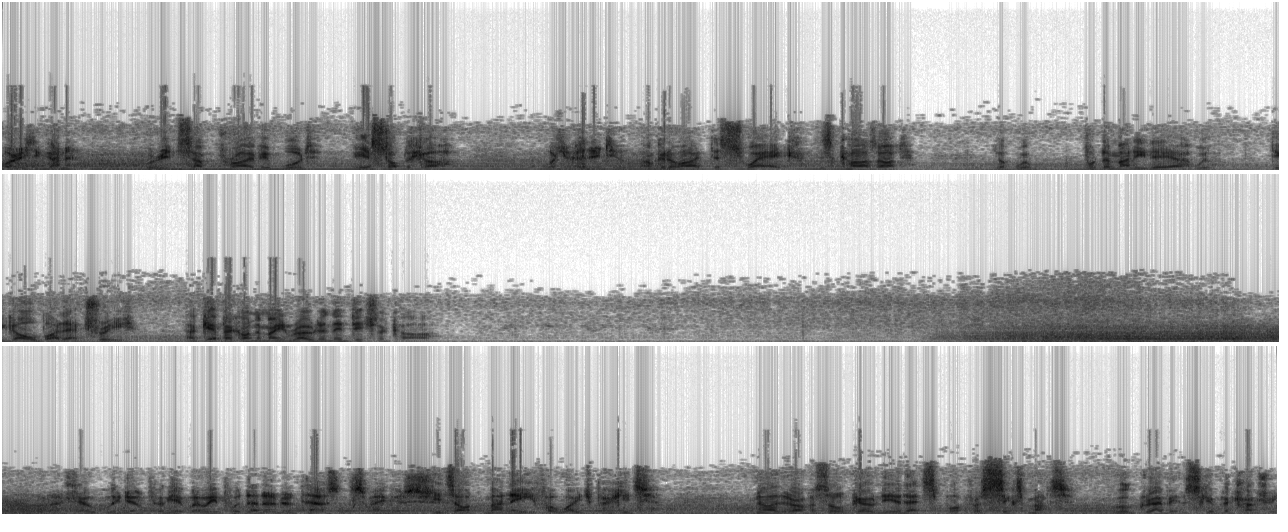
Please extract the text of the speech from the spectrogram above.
Where is it, Gunner? We're in some private wood. Here, stop the car. What you gonna do? I'm gonna hide the swag. This car's hot. Look, we'll put the money there. We'll dig a hole by that tree. Now get back on the main road and then ditch the car. Let's hope we don't forget where we put that hundred It's hot money for wage package. Neither of us will go near that spot for six months. We'll grab it and skip the country.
